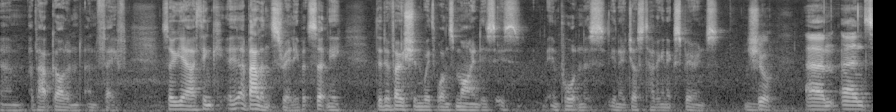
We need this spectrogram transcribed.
um, about God and, and faith. So yeah, I think a balance really, but certainly the devotion with one's mind is is important as you know just having an experience. Sure. Um, and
